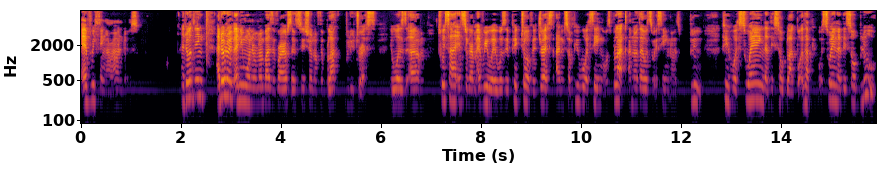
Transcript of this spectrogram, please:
everything around us. I don't think I don't know if anyone remembers the viral sensation of the black blue dress. It was um Twitter, Instagram, everywhere it was a picture of a dress, and some people were saying it was black, and others were saying it was blue. People were swearing that they saw black, but other people were swearing that they saw blue.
